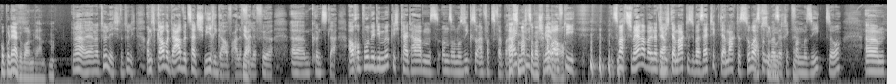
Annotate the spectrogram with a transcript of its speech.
populär geworden wären. Ne? Ja, ja, natürlich, natürlich. Und ich glaube, da wird es halt schwieriger auf alle Ja. Fälle für ähm, Künstler. Auch obwohl wir die Möglichkeit haben, unsere Musik so einfach zu verbreiten. Das macht's aber schwerer Aber auf auch. die. Es macht es schwerer, weil natürlich Ja. der Markt ist übersättigt. Der Markt ist sowas von Absolut, übersättigt ja. von Musik. So. Ähm,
